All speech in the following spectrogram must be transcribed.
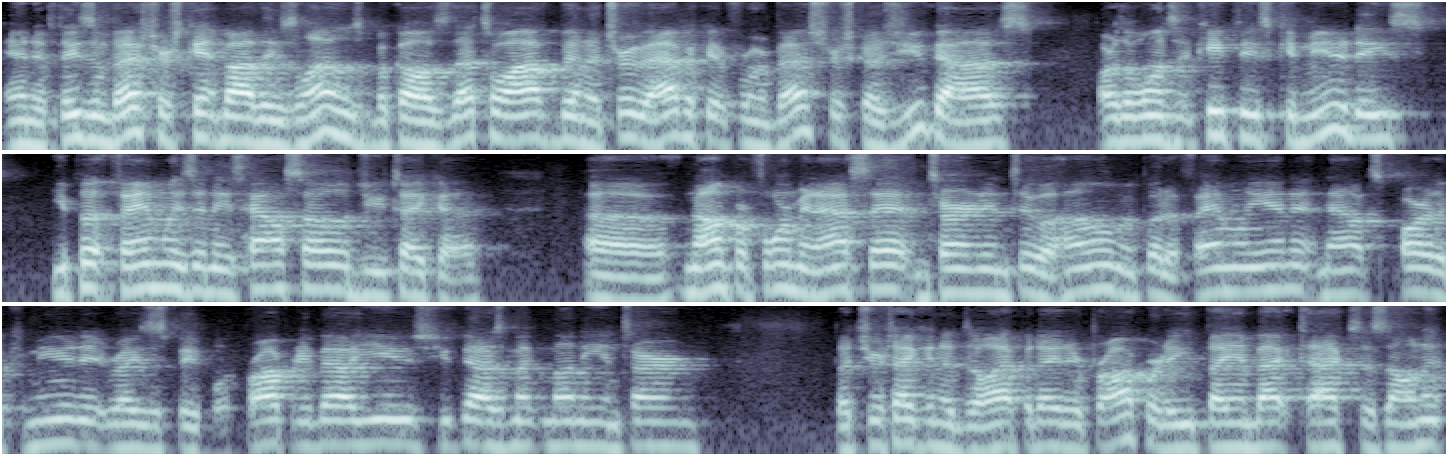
And if these investors can't buy these loans, because that's why I've been a true advocate for investors, because you guys are the ones that keep these communities. You put families in these households, you take a, a non-performing asset and turn it into a home and put a family in it. Now it's part of the community. It raises people's property values. You guys make money in turn, but you're taking a dilapidated property, paying back taxes on it,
